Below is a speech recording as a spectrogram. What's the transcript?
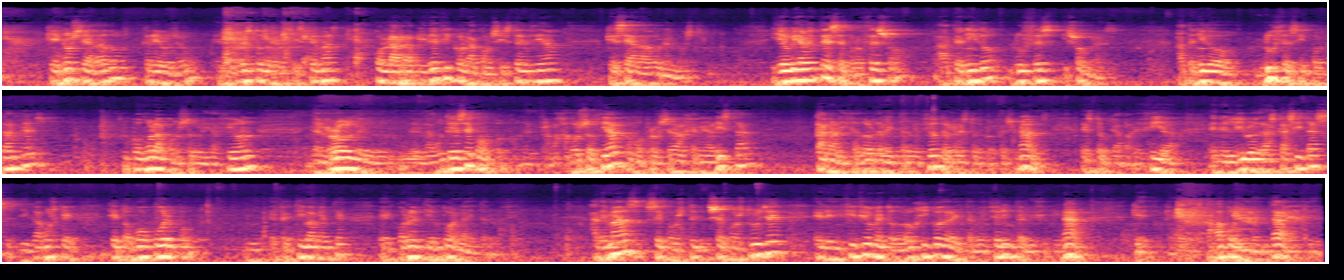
que no se ha dado, creo yo, en el resto de los sistemas con la rapidez y con la consistencia que se ha dado en el nuestro. Y obviamente ese proceso ha tenido luces y sombras. Ha tenido luces importantes como la consolidación del rol de la UTS como, el trabajador social, como profesional generalista, canalizador de la intervención del resto de profesionales. Esto que aparecía en el libro de las casitas, digamos que, que tomó cuerpo, efectivamente, eh, con el tiempo en la intervención. Además, se, construye el edificio metodológico de la intervención interdisciplinar, que, estaba por inventar. Es decir,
